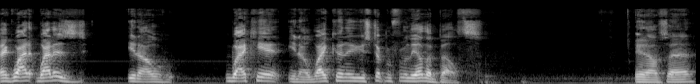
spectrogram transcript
Like why why does you know why can't you know why couldn't you strip them from the other belts? You know what I'm saying?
